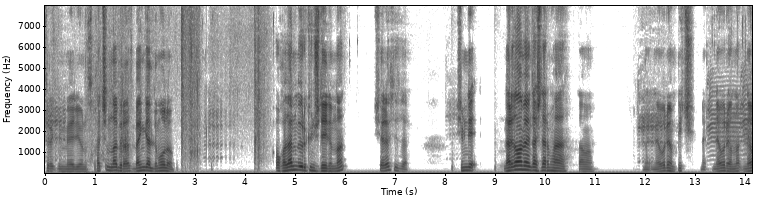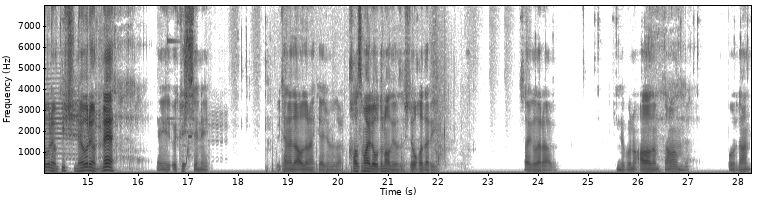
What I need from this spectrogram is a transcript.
sürekli meyliyorsunuz. Kaçın la biraz. Ben geldim oğlum. O kadar mı ürkünç değilim lan? Şerefsizler. Şimdi nerede lan benim taşlarım ha? Tamam. Ne, ne vuruyorsun piç? Ne, ne vuruyorsun lan? Ne vuruyorsun piç? Ne vuruyorsun? Ne? Ee, öküz seni. Bir tane daha oduna ihtiyacımız var. Kazmayla odun alıyoruz işte o kadar iyi. Saygılar abi. Şimdi bunu alalım tamam mı? Buradan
